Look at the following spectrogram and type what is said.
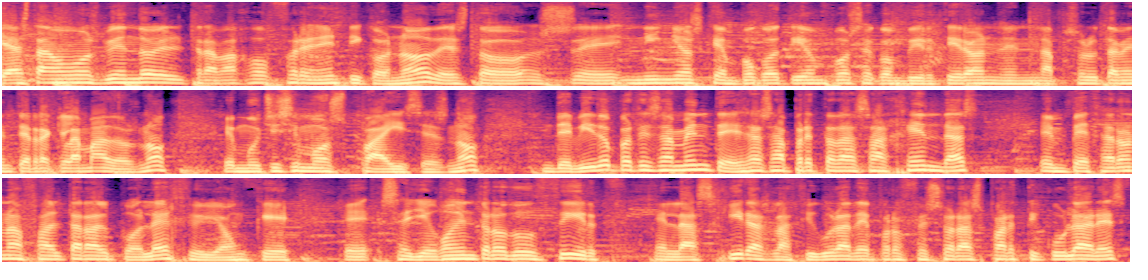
Ya estábamos viendo el trabajo frenético, ¿no? De estos eh, niños que en poco tiempo se convirtieron en absolutamente reclamados, ¿no? En muchísimos países, ¿no? Debido precisamente a esas apretadas agendas, empezaron a faltar al colegio y aunque eh, se llegó a introducir en las giras la figura de profesoras particulares,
